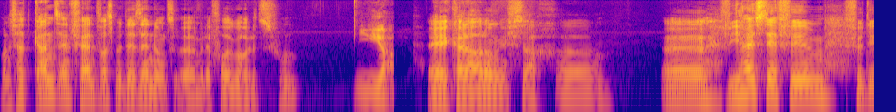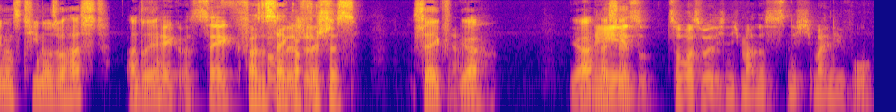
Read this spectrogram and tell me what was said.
Und es hat ganz entfernt was mit der Sendung, äh, mit der Folge heute zu tun. Ja. Ey, keine Ahnung, ich sag, äh, äh, wie heißt der Film, für den uns Tino so hasst? André? Sake, sake For the sake of wishes. Sake, Ja. ja. Ja, Nee, so, sowas würde ich nicht machen. Das ist nicht mein Niveau.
